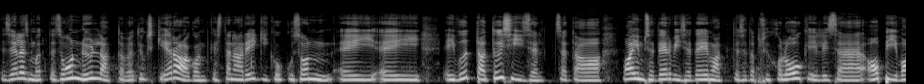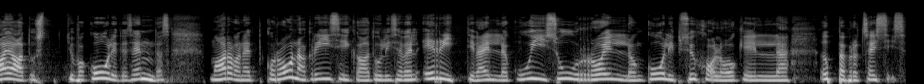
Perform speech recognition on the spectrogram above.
ja selles mõttes on üllatav, et ükski erakond, kes täna riigikogus on, ei, ei, ei võta tõsiselt seda vaimse tervise teemat ja seda psühholoogilise abi vajadust juba koolides endas. ma arvan, et koroonakriisiga tuli see veel eriti välja, kui suur roll on koolipsühholoogil õppeprotsessis.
